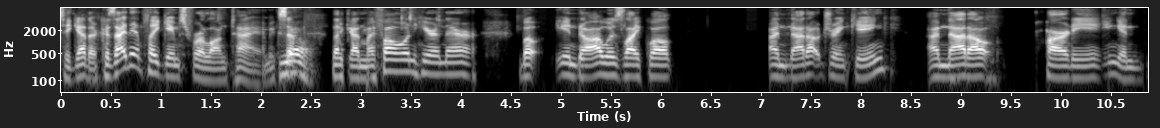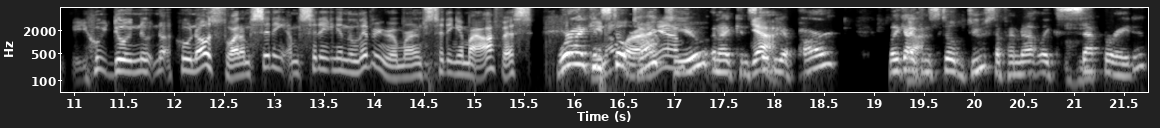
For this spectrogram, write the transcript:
together because I didn't play games for a long time except no. like on my phone here and there. But you know, I was like, well, I'm not out drinking. I'm not out partying and who doing who knows what. I'm sitting I'm sitting in the living room or I'm sitting in my office where I can you know, still talk to you and I can still yeah. be a part. Like yeah. I can still do stuff. I'm not like mm-hmm. separated.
